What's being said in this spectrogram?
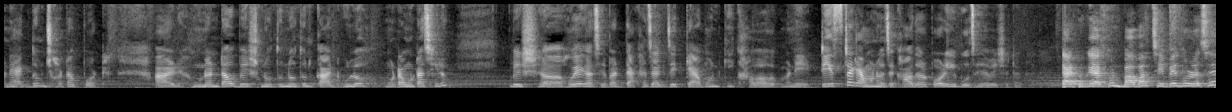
মানে একদম ঝটাপট। আর উনানটাও বেশ নতুন নতুন কাঠগুলো মোটা মোটা ছিল, বেশ হয়ে গেছে। এবার দেখা যাক যে কেমন কি খাওয়া মানে টেস্টটা কেমন হয়েছে, খাওয়া দাওয়ার পরেই বোঝা যাবে সেটা। লাটুকে এখন বাবা চেপে ধরেছে।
